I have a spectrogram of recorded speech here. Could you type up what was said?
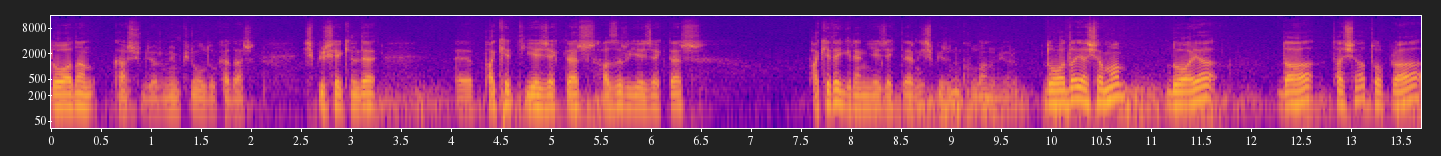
doğadan karşılıyorum mümkün olduğu kadar. Hiçbir şekilde e, paket yiyecekler, hazır yiyecekler, pakete giren yiyeceklerin hiçbirini kullanmıyorum. Doğada yaşamam, doğaya, dağa, taşa, toprağa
